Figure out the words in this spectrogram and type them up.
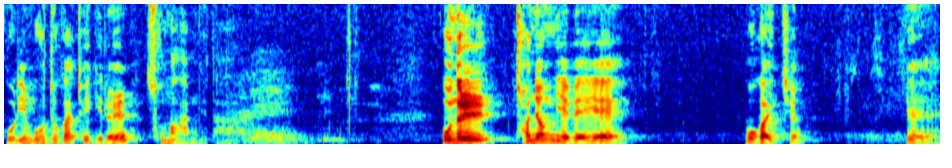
우리 모두가 되기를 소망합니다. 오늘 저녁 예배에 뭐가 있죠? 예.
